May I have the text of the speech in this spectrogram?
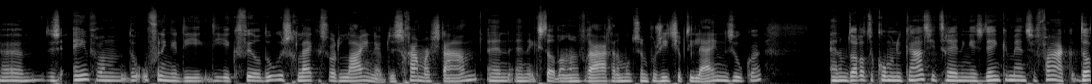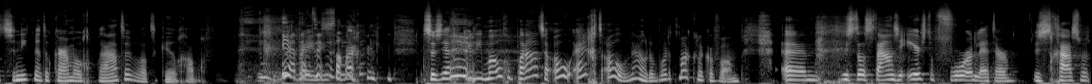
Um, dus een van de oefeningen die, die ik veel doe, is gelijk een soort line-up. Dus ga maar staan en, en ik stel dan een vraag en dan moeten ze een positie op die lijn zoeken. En omdat het een communicatietraining is, denken mensen vaak dat ze niet met elkaar mogen praten, wat ik heel grappig vind. ja, dat is maar, Ze zeggen, jullie mogen praten. Oh, echt? Oh, nou, daar wordt het makkelijker van. Um, dus dan staan ze eerst op voorletter. Dus gaan ze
